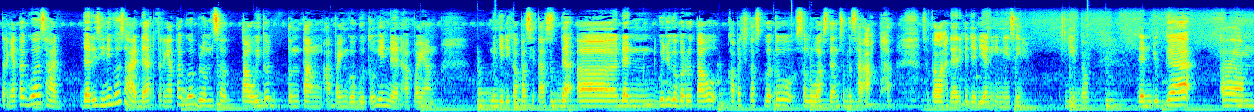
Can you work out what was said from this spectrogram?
Ternyata gue sad dari sini gue sadar ternyata gue belum setahu itu tentang apa yang gue butuhin dan apa yang menjadi kapasitas da, uh, dan gue juga baru tahu kapasitas gue tuh seluas dan sebesar apa setelah dari kejadian ini sih gitu. Dan juga um,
